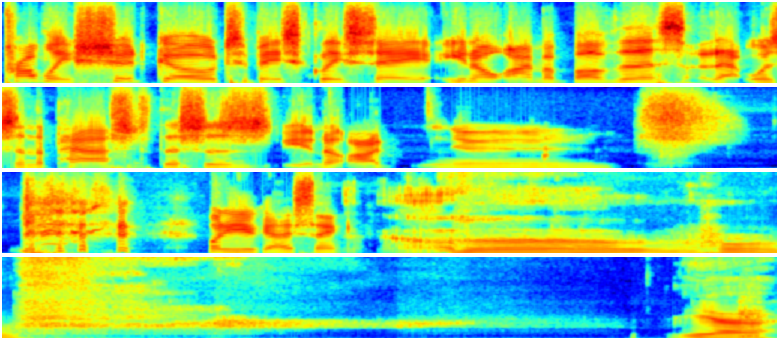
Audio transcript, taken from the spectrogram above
probably should go to basically say, you know, I'm above this. That was in the past. This is, you know, I. What do you guys think? yeah.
